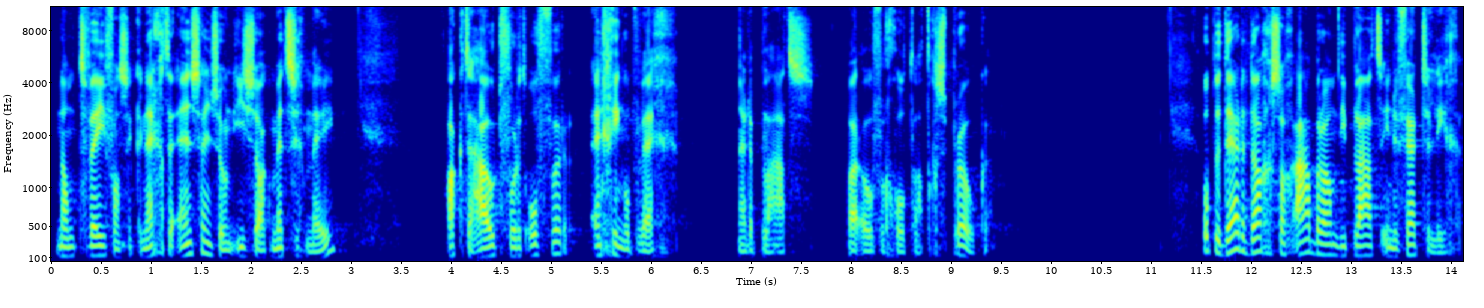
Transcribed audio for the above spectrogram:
nam twee van zijn knechten en zijn zoon Isaac met zich mee, hakte hout voor het offer en ging op weg naar de plaats waarover God had gesproken. Op de derde dag zag Abraham die plaats in de verte liggen.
